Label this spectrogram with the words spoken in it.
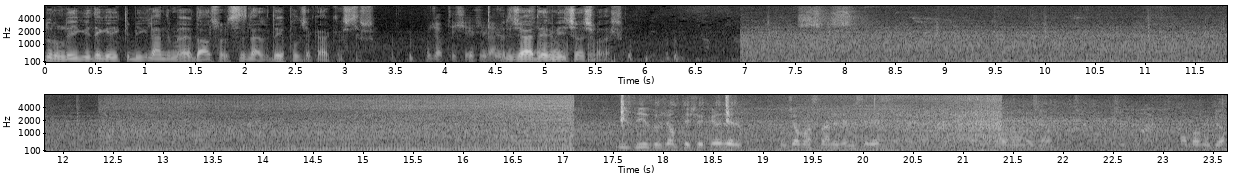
Durumla ilgili de gerekli bilgilendirmeler daha sonra sizlerle de yapılacak arkadaşlar. Hocam teşekkürler. Rica ederim iyi çalışmalar. Bizdeyiz hocam. Teşekkür ederim. Hocam hastanede misiniz? Tamam hocam. Tamam hocam.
